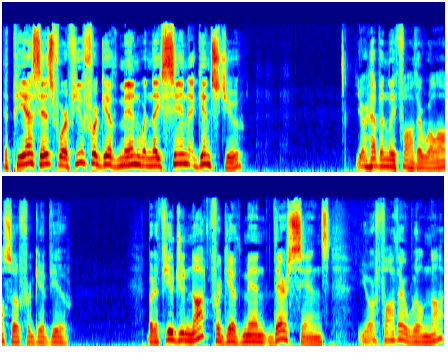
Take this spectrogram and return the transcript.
The PS is For if you forgive men when they sin against you, your heavenly Father will also forgive you. But if you do not forgive men their sins, your Father will not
